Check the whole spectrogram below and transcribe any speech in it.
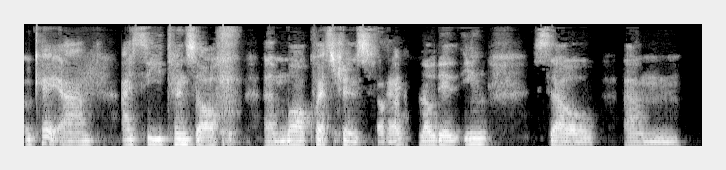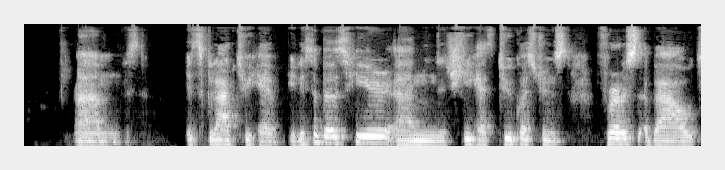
Okay, um, I see tons of uh, more questions okay. loaded in. So um, um, it's glad to have Elizabeth here, and she has two questions. First, about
